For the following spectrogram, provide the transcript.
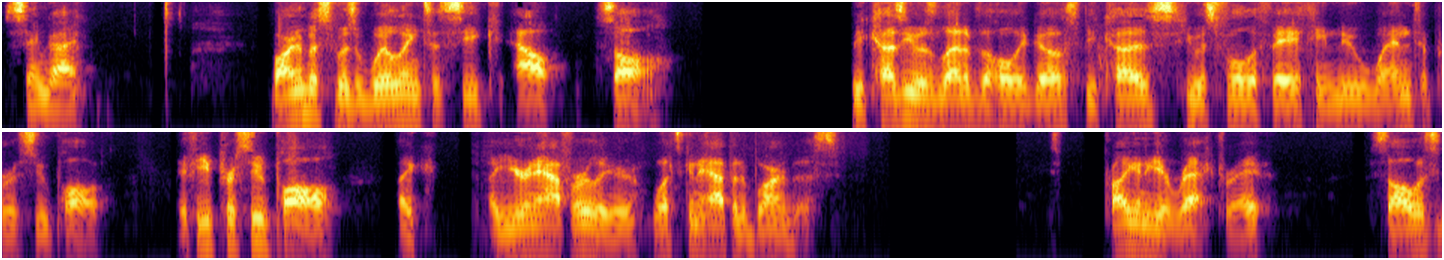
same guy. Barnabas was willing to seek out Saul because he was led of the Holy Ghost, because he was full of faith. He knew when to pursue Paul. If he pursued Paul like a year and a half earlier, what's going to happen to Barnabas? He's probably going to get wrecked, right? Saul was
